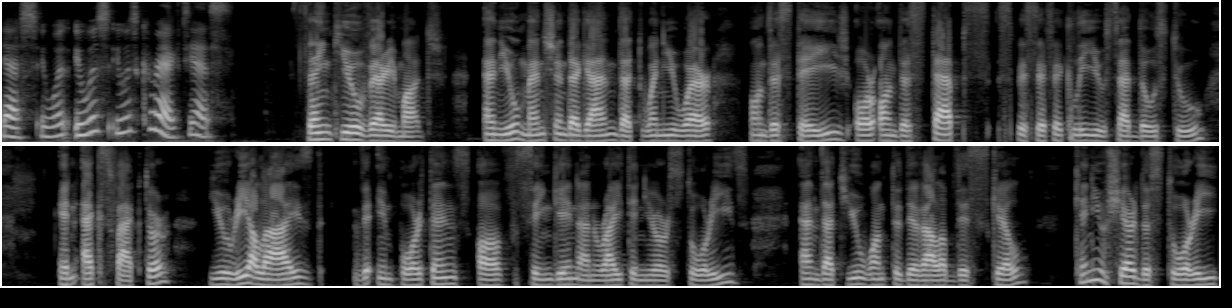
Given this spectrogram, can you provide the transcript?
yes it was it was it was correct yes Thank you very much. And you mentioned again that when you were on the stage or on the steps specifically, you said those two in X Factor, you realized the importance of singing and writing your stories and that you want to develop this skill. Can you share the story,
